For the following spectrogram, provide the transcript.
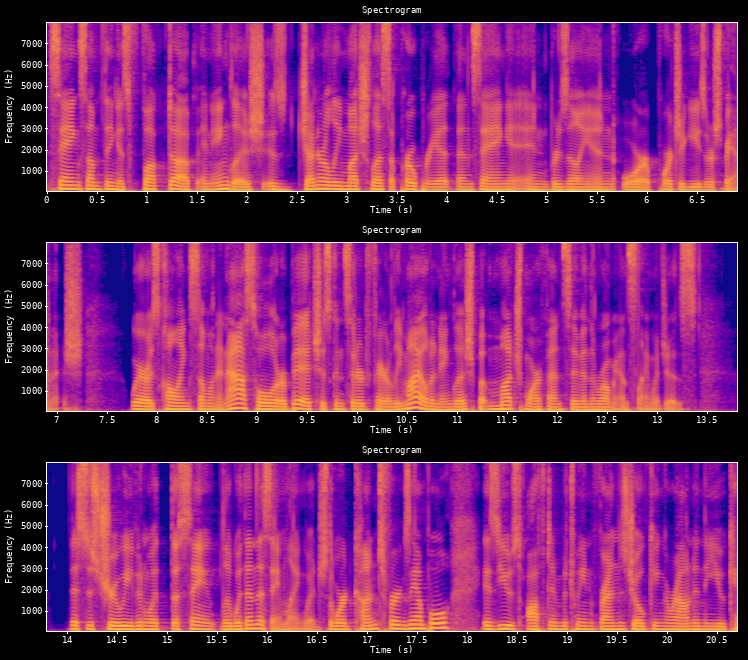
Saying something is fucked up in English is generally much less appropriate than saying it in Brazilian or Portuguese or Spanish. Whereas calling someone an asshole or a bitch is considered fairly mild in English, but much more offensive in the Romance languages. This is true even with the same within the same language. The word cunt, for example, is used often between friends joking around in the UK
